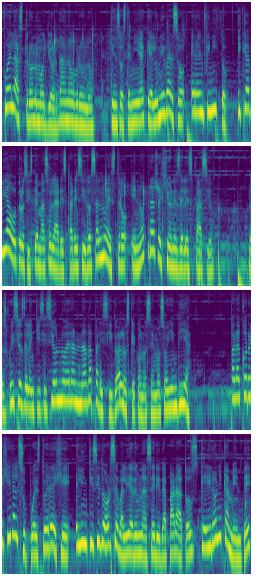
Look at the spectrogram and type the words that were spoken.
fue el astrónomo Giordano Bruno, quien sostenía que el universo era infinito y que había otros sistemas solares parecidos al nuestro en otras regiones del espacio. Los juicios de la Inquisición no eran nada parecido a los que conocemos hoy en día. Para corregir al supuesto hereje, el inquisidor se valía de una serie de aparatos que irónicamente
